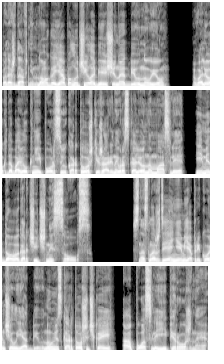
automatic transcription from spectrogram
Подождав немного, я получил обещанную отбивную. Валек добавил к ней порцию картошки, жареной в раскаленном масле, и медово-горчичный соус. С наслаждением я прикончил и отбивную с картошечкой, а после и пирожное.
